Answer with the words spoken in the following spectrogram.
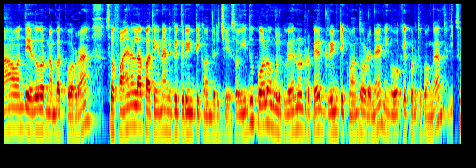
நான் வந்து ஏதோ ஒரு நம்பர் போடுறேன். ஸோ ஃபைனலாக பார்த்தீங்கன்னா எனக்கு க்ரீன் டிக் வந்துருச்சு. ஸோ இது போல் உங்களுக்கு வேணுன்ற பேர் க்ரீன் டிக் வந்த உடனே நீங்கள் ஓகே கொடுத்துக்கோங்க. ஸோ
